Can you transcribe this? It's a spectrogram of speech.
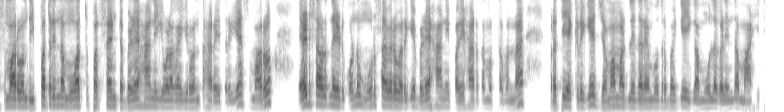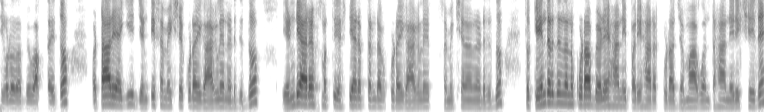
ಸುಮಾರು ಒಂದು ಇಪ್ಪತ್ತರಿಂದ ಮೂವತ್ತು ಪರ್ಸೆಂಟ್ ಬೆಳೆ ಹಾನಿಗೆ ಒಳಗಾಗಿರುವಂತಹ ರೈತರಿಗೆ ಸುಮಾರು ಎರಡ್ ಸಾವಿರದಿಂದ ಹಿಡ್ಕೊಂಡು ಮೂರು ಸಾವಿರವರೆಗೆ ಬೆಳೆ ಹಾನಿ ಪರಿಹಾರದ ಮೊತ್ತವನ್ನ ಪ್ರತಿ ಎಕರೆಗೆ ಜಮಾ ಮಾಡಲಿದ್ದಾರೆ ಎಂಬುದರ ಬಗ್ಗೆ ಈಗ ಮೂಲಗಳಿಂದ ಮಾಹಿತಿಗಳು ಲಭ್ಯವಾಗ್ತಾ ಇತ್ತು ಒಟ್ಟಾರೆಯಾಗಿ ಜಂಟಿ ಸಮೀಕ್ಷೆ ಕೂಡ ಈಗಾಗಲೇ ನಡೆದಿದ್ದು, ಎನ್ ಡಿ ಆರ್ ಎಫ್ ಮತ್ತು ಎಸ್ ಡಿ ಆರ್ ಎಫ್ ತಂಡ ಕೂಡ ಈಗಾಗಲೇ ಸಮೀಕ್ಷೆನ ನಡೆದಿದ್ದು, ಸೊ ಕೇಂದ್ರದಿಂದನೂ ಕೂಡ ಬೆಳೆ ಹಾನಿ ಪರಿಹಾರ ಕೂಡ ಜಮಾ ಆಗುವಂತಹ ನಿರೀಕ್ಷೆ ಇದೆ.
